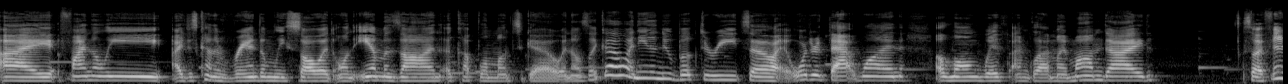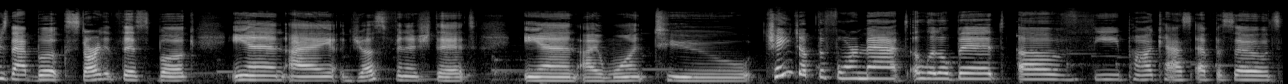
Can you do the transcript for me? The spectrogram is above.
I finally, I just kind of randomly saw it on Amazon a couple of months ago, and I was like, oh, I need a new book to read, so I ordered that one along with I'm Glad My Mom Died. So I finished that book, started this book, and I just finished it. And I want to change up the format a little bit of the podcast episodes.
